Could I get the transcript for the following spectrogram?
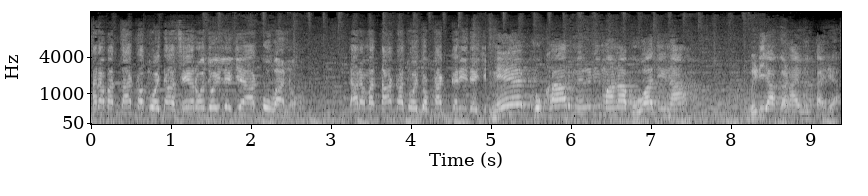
તારામાં તાકાત હોય તો આ શેરો જોઈ લેજે આકુવાનો તારામાં તાકાત હોય તો કાંક કરી દેજે. મેં ખુખાર મેલડીમાંના ભુવાજીના વિડિયા ઘણાય ઉતાર્યા.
